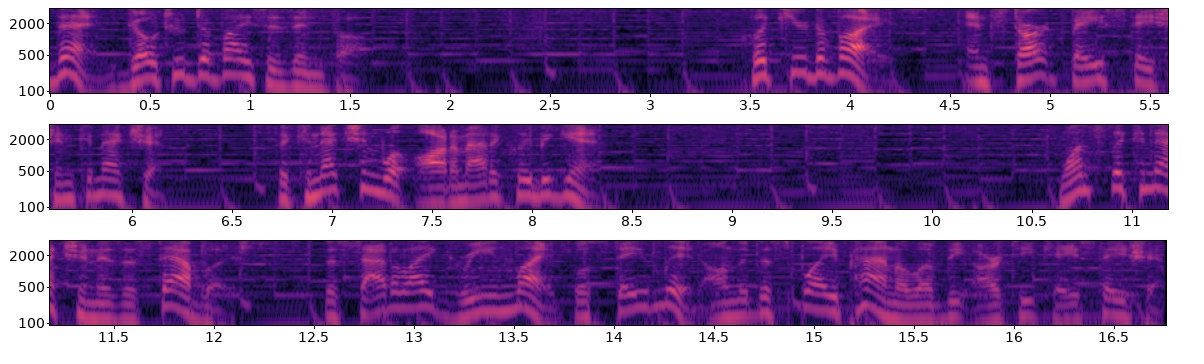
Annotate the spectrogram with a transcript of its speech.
Then go to Devices Info. Click your device and start base station connection. The connection will automatically begin. Once the connection is established, the satellite green light will stay lit on the display panel of the RTK station.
